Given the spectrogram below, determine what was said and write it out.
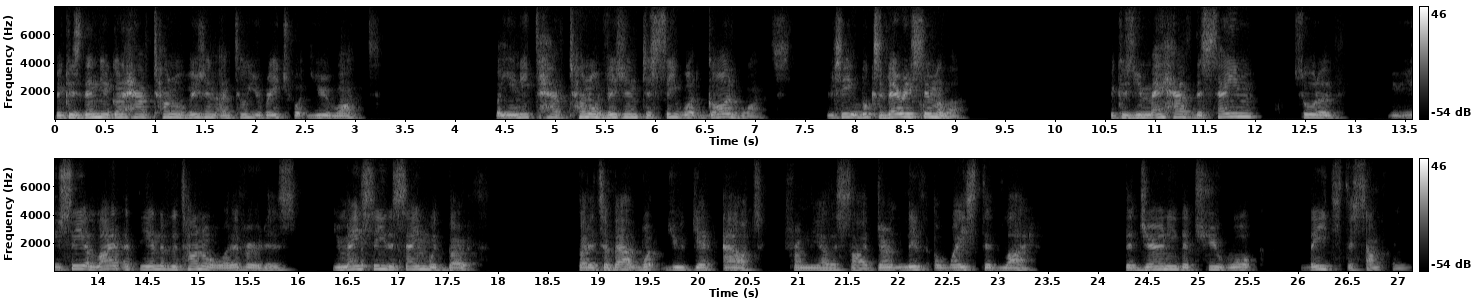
Because then you're going to have tunnel vision until you reach what you want. But you need to have tunnel vision to see what God wants. You see, it looks very similar because you may have the same sort of, you, see a light at the end of the tunnel or whatever it is. You may see the same with both, but it's about what you get out from the other side. Don't live a wasted life. The journey that you walk leads to something,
